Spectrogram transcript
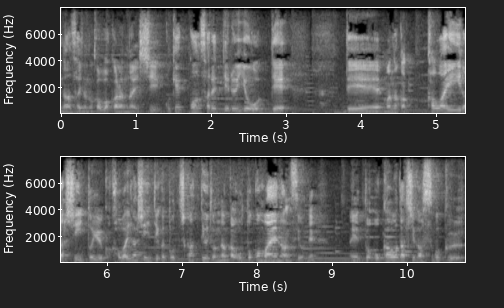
何歳なのかわからないしご結婚されてるようでで、まあ、なんか可愛らしいというか可愛らしいっていうかどっちかっていうとなんか男前なんですよね。えーと、お顔立ちがすごく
